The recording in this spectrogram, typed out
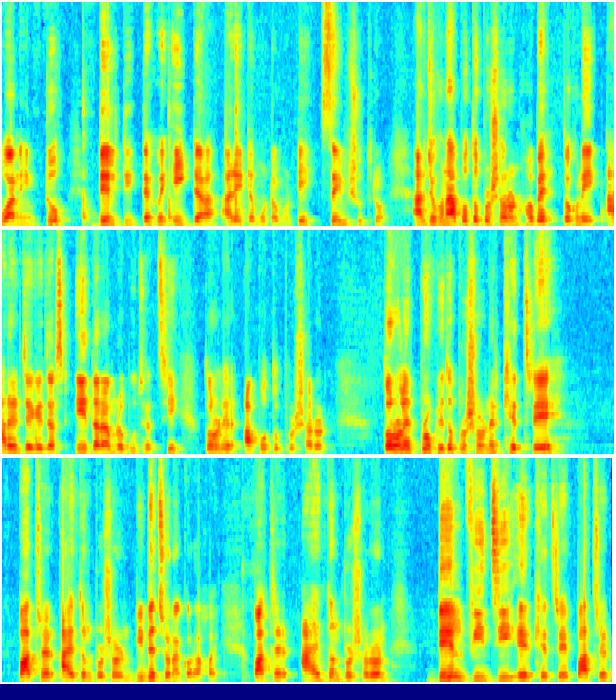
one into del T দেখো এইটা আর এটা মোটামুটি সেম সূত্র। আর যখন আপত প্রসারণ হবে, তখন এই আর এর জায়গায় জাস্ট এ দ্বারা আমরা বুঝাচ্ছি তরলের আপত প্রসারণ। তরলের প্রকৃত প্রসারণের ক্ষেত্রে পাত্রের আয়তন প্রসারণ বিবেচনা করা হয়। পাত্রের আয়তন প্রসারণ ডেল ভিজি এর ক্ষেত্রে পাত্রের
